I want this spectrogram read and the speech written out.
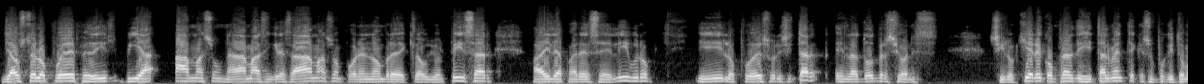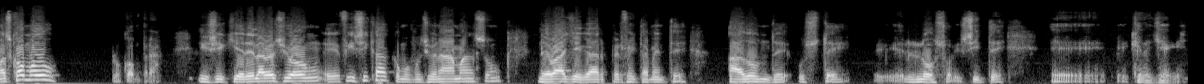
Ya usted lo puede pedir vía Amazon, nada más ingresa a Amazon, pone el nombre de Claudio Alpizar, ahí le aparece el libro y lo puede solicitar en las dos versiones. Si lo quiere comprar digitalmente, que es un poquito más cómodo, lo compra. Y si quiere la versión eh, física, como funciona Amazon, le va a llegar perfectamente a donde usted eh, lo solicite eh, que le llegue.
